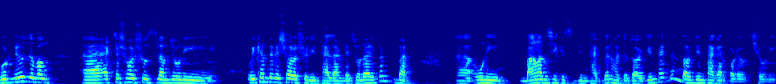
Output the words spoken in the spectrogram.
গুড নিউজ এবং একটা সময় শুনছিলাম যে উনি ওইখান থেকে সরাসরি থাইল্যান্ডে চলে আসবেন বাট উনি বাংলাদেশে কিছুদিন থাকবেন, হয়তো দশ দিন থাকবেন, দশ দিন থাকার পরে হচ্ছে উনি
